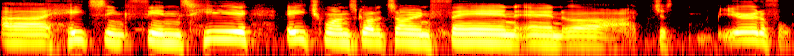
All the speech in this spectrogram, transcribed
uh, heatsink fins here. Each one's got its own fan and uh, just beautiful.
